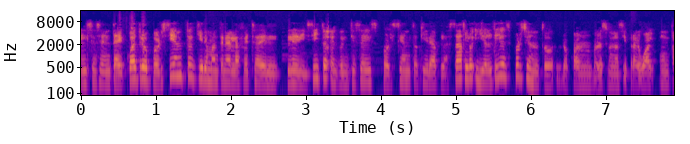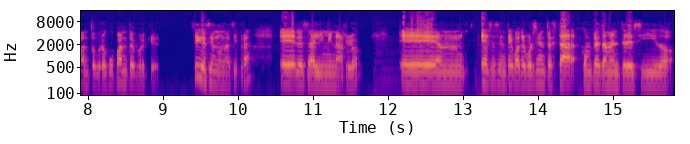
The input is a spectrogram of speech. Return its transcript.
el 64% quiere mantener la fecha del plebiscito, el 26% quiere aplazarlo y el 10%, lo cual me parece una cifra igual un tanto preocupante porque sigue siendo una cifra, eh, desea eliminarlo. Eh, el 64% está completamente decidido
